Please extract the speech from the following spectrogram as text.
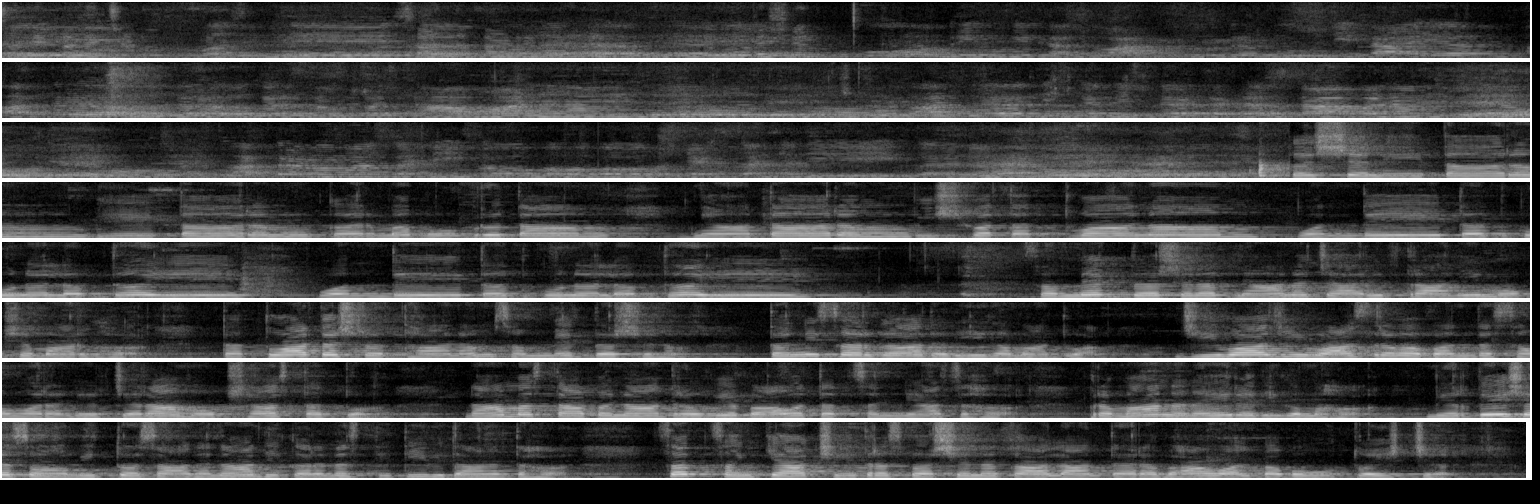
ಸಮೀಪದಚ್ಚಿಡು ಸಣ್ಣ ತಾಟೆ ಶೆಲ್ सूत्रपूजिताय अत्र संस्थापनम् अत्र तिष्ठतिष्ठ तटस्थापनम् अत्र मम सन्निहितो भव भव षट्सन्नदीकरणम् कस्य नेतारं भेतारं कर्मभूभृतां ज्ञातारं विश्वतत्त्वानां। वन्दे तद्गुणलब्धये वन्दे तद्गुणलब्धये। सम्यक् दर्शनज्ञानचारित्राणि मोक्षमार्गः। तत्त्वार्थश्रद्धानं सम्यक् दर्शनं। तन्निसर्गादधिगमाद्वा। जीवाजीवास्रवबन्धसंवरनिर्जरा मोक्षास्तत्त्वं नामस्थापना द्रव्यभावतत्सन्न्यासः प्रमाणनैरधिगमः निर्देशस्वामित्वसाधनाधिकरणस्थितिविधानतः सत्सङ्ख्याक्षेत्रस्पर्शनकालान्तरभावाल्पबहुत्वैश्च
